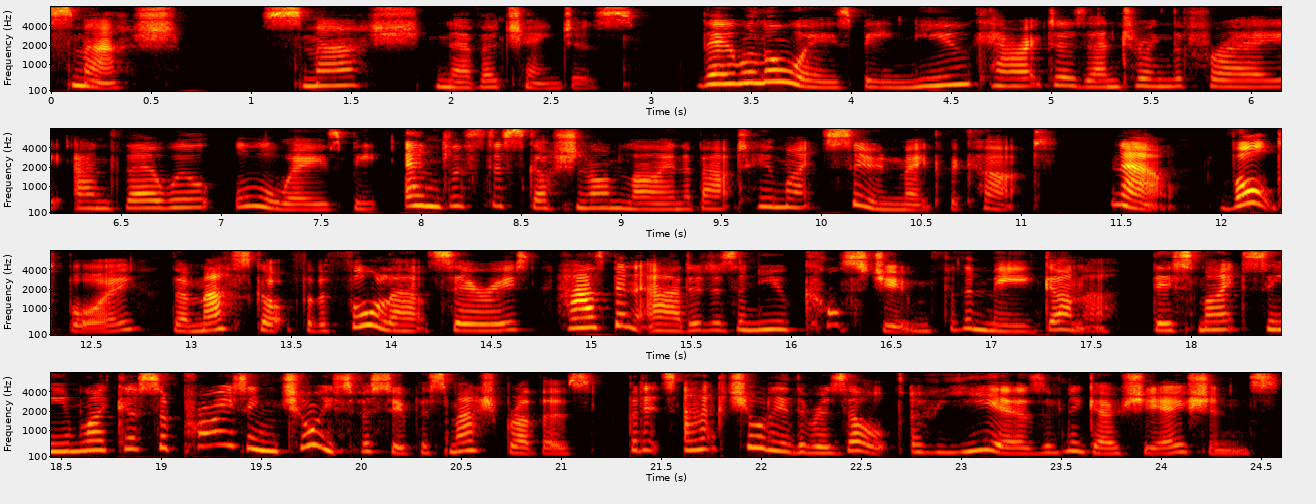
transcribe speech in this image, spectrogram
Smash. Smash never changes. There will always be new characters entering the fray, and there will always be endless discussion online about who might soon make the cut. Now, Vault Boy, the mascot for the Fallout series, has been added as a new costume for the Mii Gunner. This might seem like a surprising choice for Super Smash Bros., but it's actually the result of years of negotiations.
